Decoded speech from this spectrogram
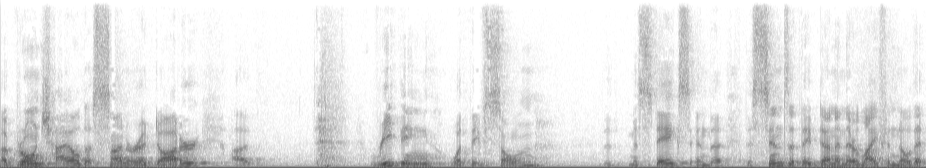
a grown child, a son or a daughter, uh, reaping what they've sown, the mistakes and the, the sins that they've done in their life, and know that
